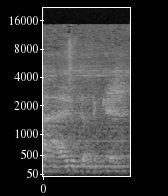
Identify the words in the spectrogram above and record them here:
Ah, ya, este pequeño.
